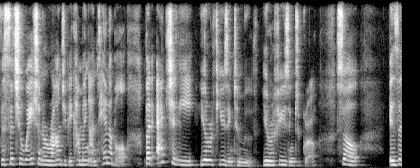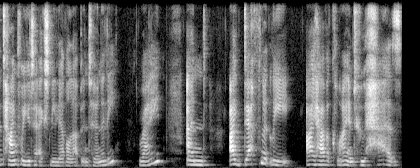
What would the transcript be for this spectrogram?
the situation around you becoming untenable, but actually you're refusing to move, you're refusing to grow. So, is it time for you to actually level up internally, right? And I definitely I have a client who has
